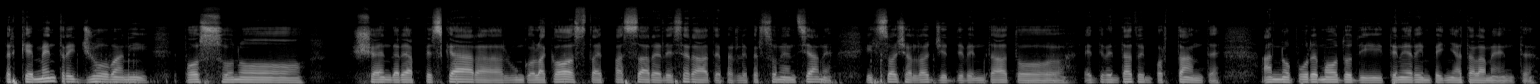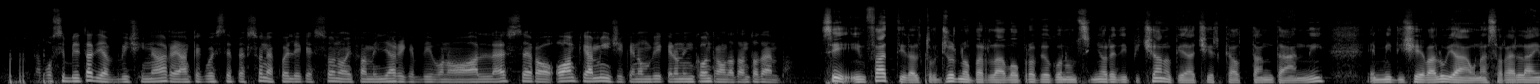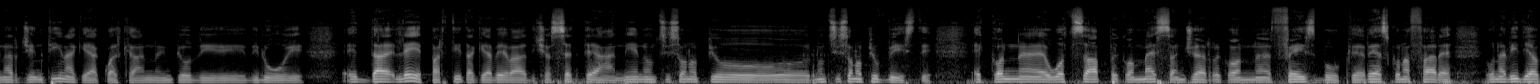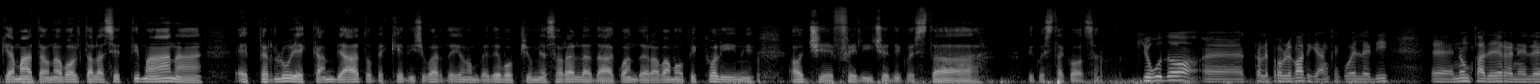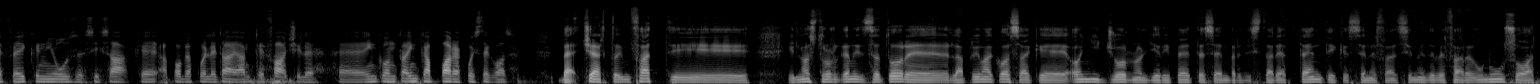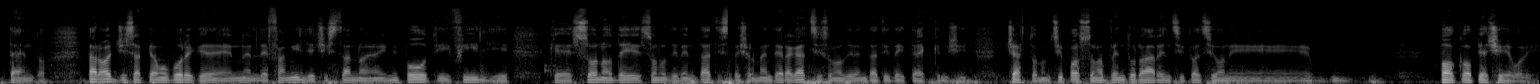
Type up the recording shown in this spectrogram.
perché mentre i giovani possono scendere a Pescara lungo la costa e passare le serate per le persone anziane il social oggi è diventato, è diventato importante hanno pure modo di tenere impegnata la mente possibilità di avvicinare anche queste persone a quelli che sono i familiari che vivono all'estero o anche amici che non, vi, che non incontrano da tanto tempo sì, infatti l'altro giorno parlavo proprio con un signore di Picciano che ha circa 80 anni e mi diceva lui ha una sorella in Argentina che ha qualche anno in più di, di lui e da, lei è partita che aveva 17 anni e non si sono più, non si sono più visti. E con eh, Whatsapp, con Messenger, con Facebook riescono a fare una videochiamata una volta alla settimana e per lui è cambiato perché dice guarda io non vedevo più mia sorella da quando eravamo piccolini Pellegrini oggi è felice di questa, di questa cosa. Chiudo, eh, tra le problematiche anche quelle di eh, non cadere nelle fake news, si sa che proprio a quell'età è anche facile eh, incappare a queste cose. Beh certo, infatti il nostro organizzatore la prima cosa che ogni giorno gli ripete sempre di stare attenti che se ne, fa, se ne deve fare un uso attento, però oggi sappiamo pure che nelle famiglie ci stanno i nipoti, i figli che sono, dei, sono diventati, specialmente i ragazzi, sono diventati dei tecnici. Certo non si possono avventurare in situazioni poco piacevoli.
